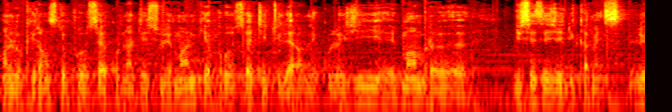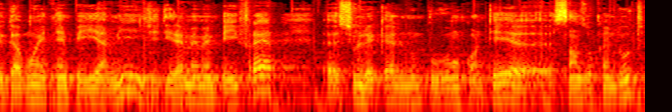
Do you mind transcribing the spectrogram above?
en l'occurrence le professeur Konaté Suleiman, qui est professeur titulaire en écologie et membre euh, du CCG du CAMES. Le Gabon est un pays ami, je dirais même un pays frère, euh, sur lequel nous pouvons compter euh, sans aucun doute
